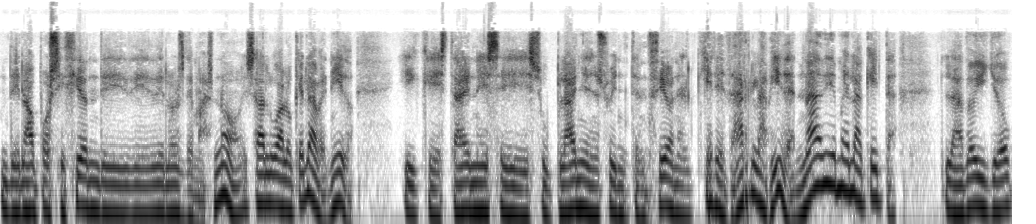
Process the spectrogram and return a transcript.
de la oposición de, los demás. No, es algo a lo que él ha venido y que está en ese su plan y en su intención. Él quiere dar la vida, nadie me la quita, la doy yo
